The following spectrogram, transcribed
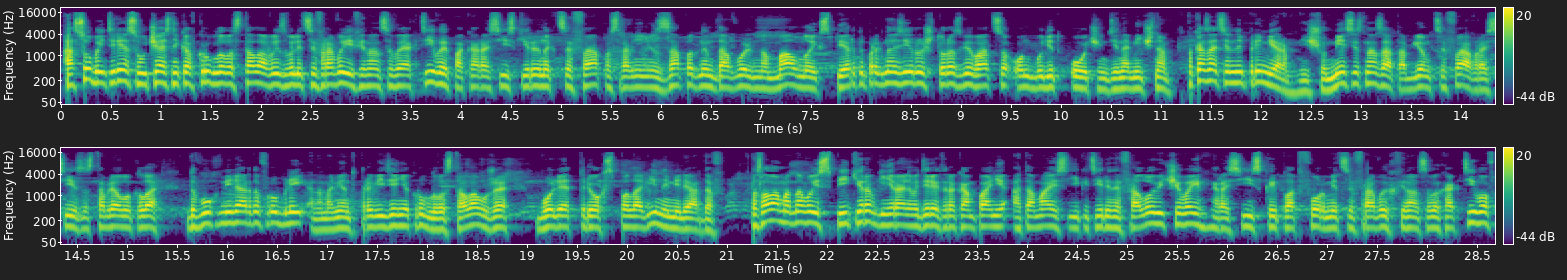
Особый интерес у участников круглого стола вызвали цифровые финансовые активы. Пока российский рынок ЦФА по сравнению с западным довольно мал, но эксперты прогнозируют, что развиваться он будет очень динамично. Показательный пример. Еще месяц назад объем ЦФА в России составлял около 2 миллиардов рублей, а на момент проведения круглого стола уже более 3,5 миллиардов. По словам одного из спикеров, генерального директора компании «Атамайс» Екатерины Фроловичевой, российской платформе цифровых финансовых активов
